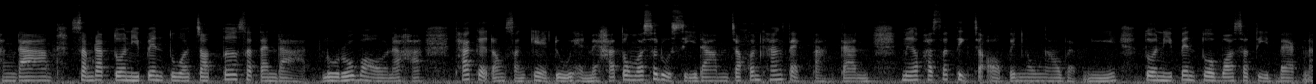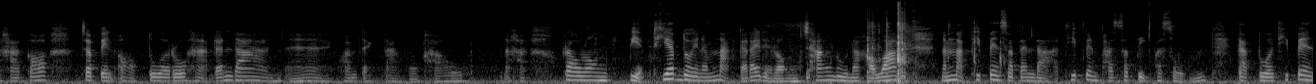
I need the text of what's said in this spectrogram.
ทั้งด้ามสำหรับตัวนี้เป็นตัว Jotter Standard r o l l e r Ball นะคะ ถ้าเกิดลองสังเกตดูเห็นไหมคะ ตรงวัสดุสีดำจะค่อนข้างแตกต่างกัน เนื้อพลาสติกจะออกเป็นเงาๆแบบนี้ ตัวนี้เป็นตัวบอสตีดแบ็กนะคะ ก็จะเป็นออกตัวโลหะด้านๆความแตกต่างของเขานะคะเราลองเปรียบเทียบโดยน้ำหนักก็ได้เดี๋ยวลองชั่งดูนะคะว่าน้ำหนักที่เป็นสแตนดาร์ดที่เป็นพลาสติกผสม กับตัวที่เป็น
